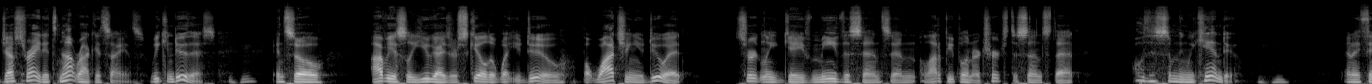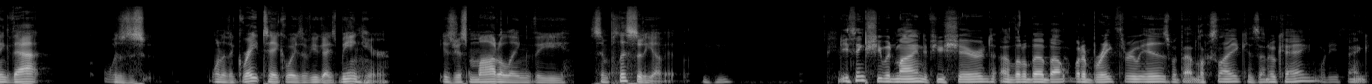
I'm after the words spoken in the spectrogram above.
Jeff's right. It's not rocket science. We can do this." Mhm. And so, obviously, you guys are skilled at what you do, but watching you do it certainly gave me the sense, and a lot of people in our church, the sense that, oh, this is something we can do. Mhm. And I think that was one of the great takeaways of you guys being here, is just modeling the simplicity of it. Do you think she would mind if you shared a little bit about what a breakthrough is, what that looks like? Is that okay? What do you think?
